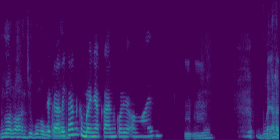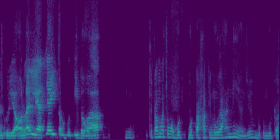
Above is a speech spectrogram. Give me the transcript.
enggak lah anjir gue gak buta Sekali kan kebanyakan kuliah online. Mm-mm. Kebanyakan kuliah online lihatnya hitam putih doang. kita mah cuma but- buta hati nurani aja, bukan buta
